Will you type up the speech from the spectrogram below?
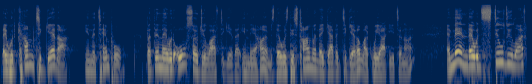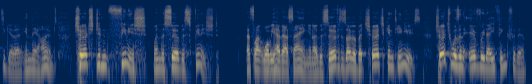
they would come together in the temple, but then they would also do life together in their homes. There was this time when they gathered together, like we are here tonight, and then they would still do life together in their homes. Church didn't finish when the service finished. That's like what we have our saying, you know, the service is over, but church continues. Church was an everyday thing for them.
